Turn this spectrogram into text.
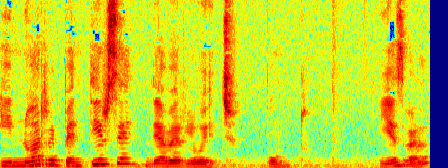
y no arrepentirse de haberlo hecho. Punto. Y es verdad.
